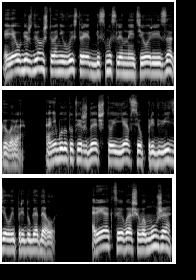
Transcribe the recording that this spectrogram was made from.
Я убежден, что они выстроят бессмысленные теории заговора. Они будут утверждать, что я все предвидел и предугадал. Реакцию вашего мужа,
